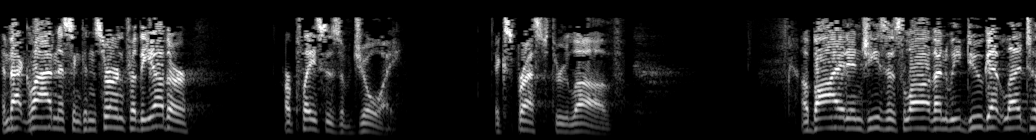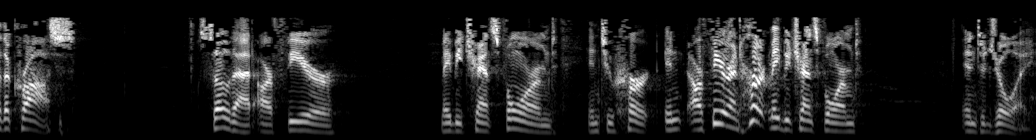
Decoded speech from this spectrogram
And that gladness and concern for the other are places of joy expressed through love. Abide in Jesus' love and we do get led to the cross so that our fear may be transformed into hurt. In, our fear and hurt may be transformed into joy.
